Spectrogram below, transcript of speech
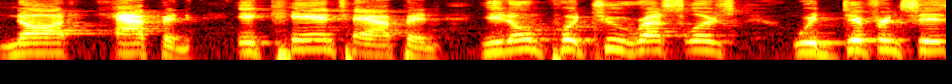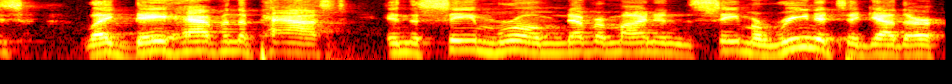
not happen. It can't happen. You don't put two wrestlers with differences like they have in the past in the same room, never mind in the same arena together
